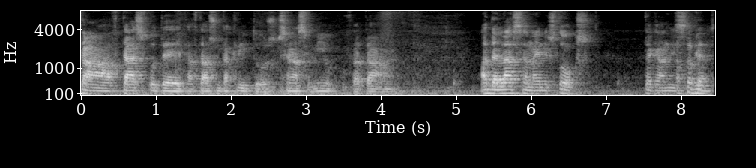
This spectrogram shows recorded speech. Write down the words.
θα φτάσει ποτέ, θα φτάσουν τα cryptos σε ένα σημείο που θα τα ανταλλάσσει σαν να είναι stocks. Τα κάνεις. Αυτό δεν- κάνεις,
